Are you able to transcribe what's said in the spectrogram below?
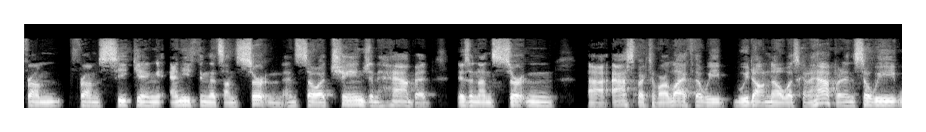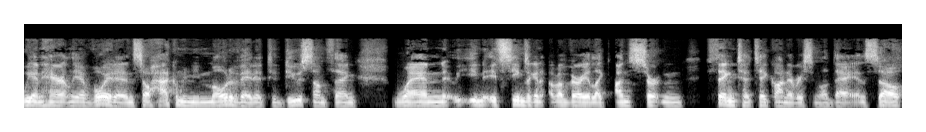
from from seeking anything that's uncertain. And so a change in habit is an uncertain uh, aspect of our life that we we don't know what's going to happen. And so we we inherently avoid it. And so how can we be motivated to do something when it seems like an, a very like uncertain thing to take on every single day? And so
